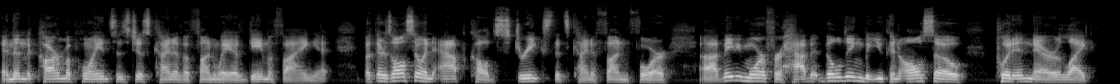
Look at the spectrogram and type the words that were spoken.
And then the karma points is just kind of a fun way of gamifying it. But there's also an app called Streaks that's kind of fun for uh, maybe more for habit building, but you can also put in there like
